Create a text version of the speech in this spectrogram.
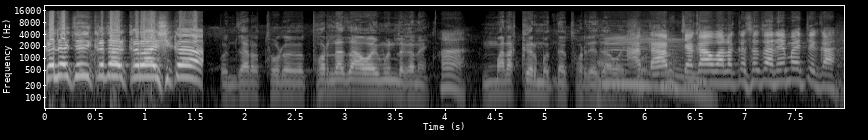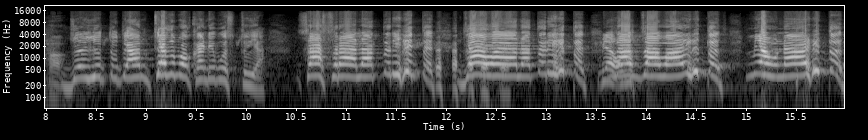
कलेची कदर करा शिका. पण जरा थोडं थोरला जावाय म्हणलं का नाही? मला करमत नाही थोरल्या जावाय आता आमच्या गावाला कसं झालंय माहितीये का? जो येतो ते आमच्याच बोखांडी बसतो या. सासरा आला तरी हितच जावा आला तरी हितच जावा हितच मेवणा हितच.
